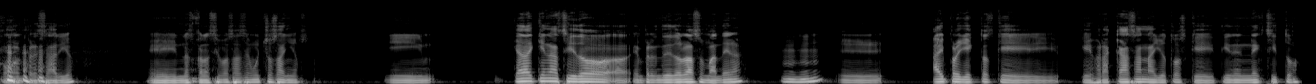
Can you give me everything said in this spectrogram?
como empresario. Eh, nos conocimos hace muchos años y cada quien ha sido ah, emprendedor a su manera. Eh, hay proyectos que, fracasan, hay otros que tienen éxito,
